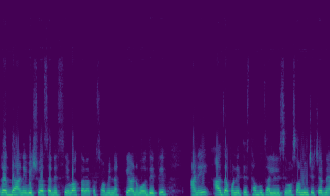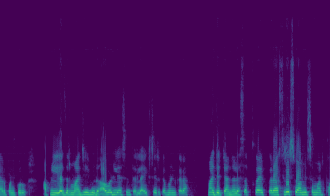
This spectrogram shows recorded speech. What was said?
श्रद्धा आणि विश्वासाने सेवा करा. तर स्वामी नक्की अनुभव देतील. आणि आज आपण इथे थांबू झालेली सेवा स्वामींच्या चरणी अर्पण करू. आपल्याला जर माझी व्हिडिओ आवडली असेल तर लाईक शेअर कमेंट करा. माझ्या चॅनलला सबस्क्राईब करा. श्री स्वामी समर्थ.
